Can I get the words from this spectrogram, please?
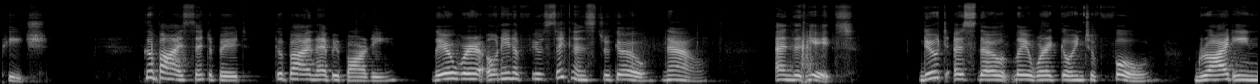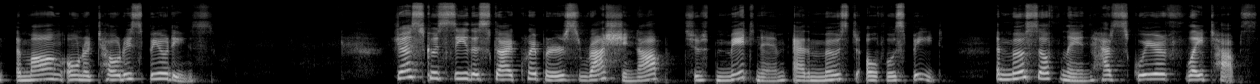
peach. Goodbye, Centipede. Goodbye, everybody. There were only a few seconds to go now and yet looked as though they were going to fall right in among all the tallest buildings. Just could see the skyscrapers rushing up to meet them at the most awful speed, and most of them had square flat tops,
